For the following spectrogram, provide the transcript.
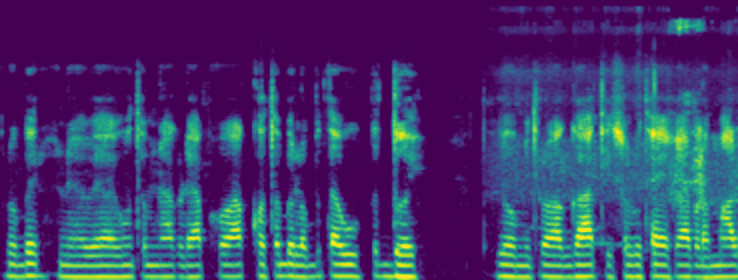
બરોબર? અને હવે હું તમને આગળ આખો આખો તબેલો બતાવું બધોય. જો મિત્રો, આ ગાથી શરૂ થાય છે આપણા માલ.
